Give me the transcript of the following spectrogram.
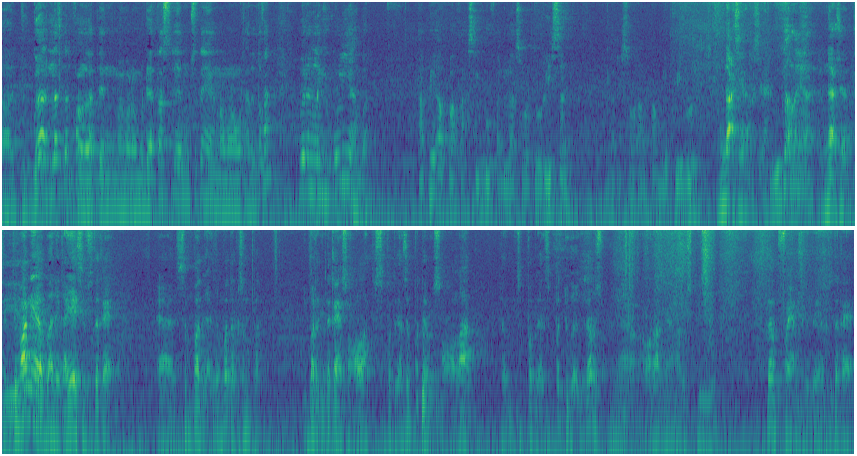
eh, juga lihat kan kalau lihat yang member di atas yang maksudnya yang nomor nomor satu itu kan gue yang lagi kuliah bang. Tapi apakah sibuk adalah suatu reason seorang public figure? Enggak sih harusnya. Enggak lah ya. Enggak sih harusnya. Iya. Cuman ya balik aja sih maksudnya kayak ya, sempat gak sempat harus sempat. Ibarat kita kayak sholat, sempat gak sempat ya harus sholat dan sempat gak sempat juga kita harus punya orang yang harus di kita fans gitu ya maksudnya kayak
